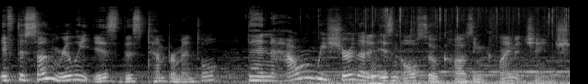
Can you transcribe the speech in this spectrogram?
If the sun really is this temperamental, then how are we sure that it isn't also causing climate change?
